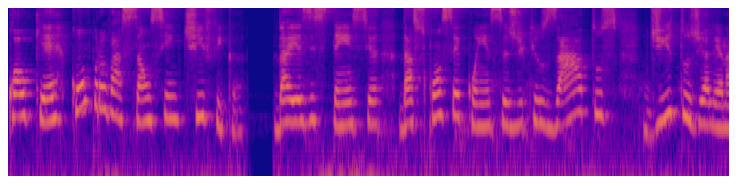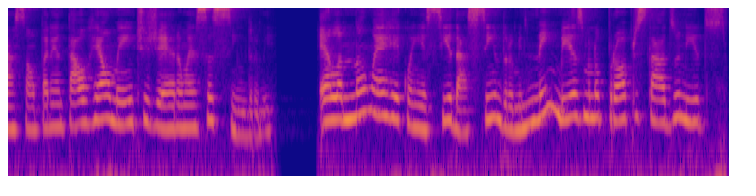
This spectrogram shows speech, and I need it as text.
qualquer comprovação científica da existência das consequências de que os atos ditos de alienação parental realmente geram essa síndrome. Ela não é reconhecida, a síndrome, nem mesmo no próprio Estados Unidos.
